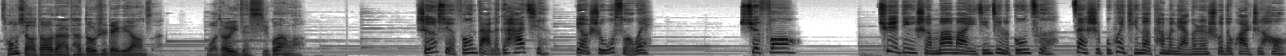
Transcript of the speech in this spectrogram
从小到大他都是这个样子，我都已经习惯了。沈雪峰打了个哈欠，表示无所谓。雪峰，确定沈妈妈已经进了公厕，暂时不会听到他们两个人说的话之后，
